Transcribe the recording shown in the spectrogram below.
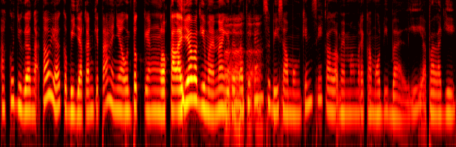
aku juga nggak tahu ya kebijakan kita hanya untuk yang lokal aja apa gimana gitu. Ah, Tapi ah, kan sebisa mungkin sih kalau memang mereka mau di Bali, apalagi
